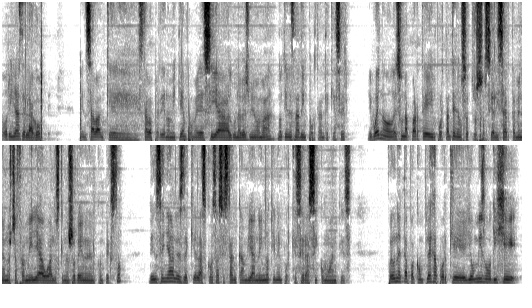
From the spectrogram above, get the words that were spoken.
orillas del lago, pensaban que estaba perdiendo mi tiempo. Me decía alguna vez mi mamá, no tienes nada importante que hacer. Y bueno, es una parte importante de nosotros socializar también a nuestra familia o a los que nos rodean en el contexto, de enseñarles de que las cosas están cambiando y no tienen por qué ser así como antes. Fue una etapa compleja porque yo mismo dije,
